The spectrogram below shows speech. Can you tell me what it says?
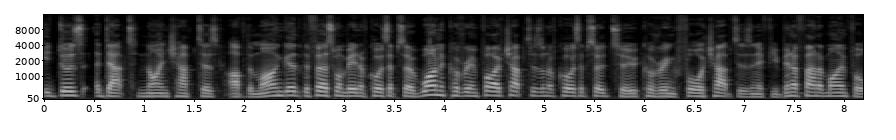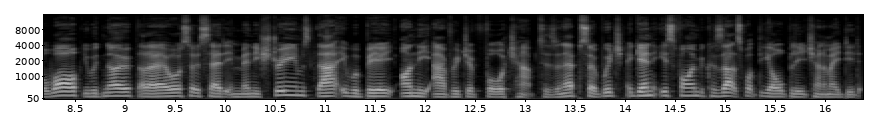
it does adapt 9 chapters of the manga. The first one being, of course, episode 1 covering 5 chapters, and of course, episode 2 covering 4 chapters. And if you've been a fan of mine for a while, you would know that I also said in many streams that it would be on the average of 4 chapters an episode, which again is fine because that's what the old Bleach anime did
